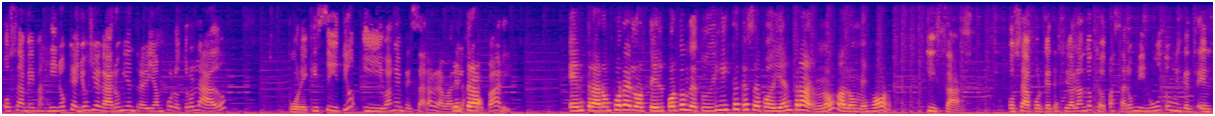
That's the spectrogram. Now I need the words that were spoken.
o sea, me imagino que ellos llegaron y entrarían por otro lado, por X sitio, y iban a empezar a grabar el after party. Entraron por el hotel por donde tú dijiste que se podía entrar, ¿no? A lo mejor. Quizás. O sea, porque te estoy hablando que pasaron minutos en que,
